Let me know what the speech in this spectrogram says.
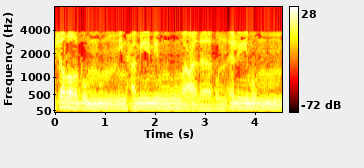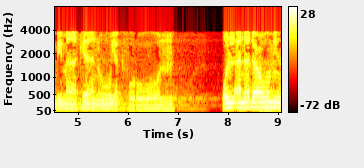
شراب من حميم وعذاب أليم بما كانوا يكفرون. قل أندعو من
